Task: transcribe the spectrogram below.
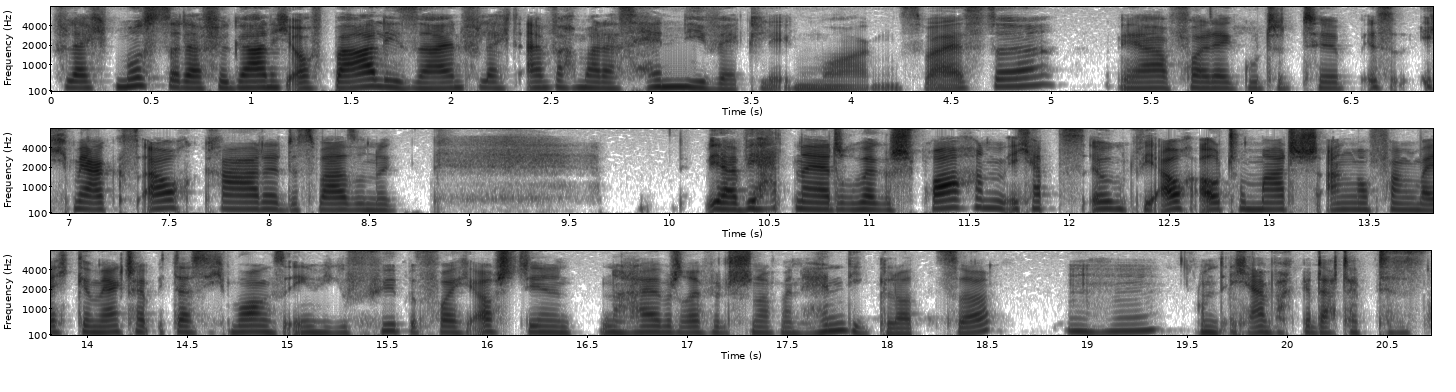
vielleicht musst du dafür gar nicht auf Bali sein, vielleicht einfach mal das Handy weglegen morgens, weißt du? Ja, voll der gute Tipp. ich merke es auch gerade, das war so eine ja, wir hatten ja drüber gesprochen. Ich habe das irgendwie auch automatisch angefangen, weil ich gemerkt habe, dass ich morgens irgendwie gefühlt, bevor ich aufstehe, eine halbe, dreiviertel Stunde auf mein Handy glotze. Mhm. Und ich einfach gedacht habe, das ist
